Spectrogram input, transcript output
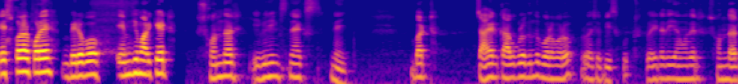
রেস্ট করার পরে বেরোবো এমজি মার্কেট সন্ধ্যার ইভিনিং স্ন্যাক্স নেই। বাট চায়ের কাপগুলো কিন্তু বড় বড় রয়েছে, বিস্কুট। তো এটা দিয়ে আমাদের সন্ধ্যার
